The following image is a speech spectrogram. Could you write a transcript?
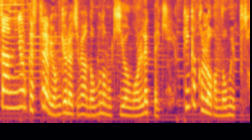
짠! 이렇게 스트랩 연결해주면 너무너무 귀여운 원래백이에요. 핑크 컬러감 너무 예쁘죠?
